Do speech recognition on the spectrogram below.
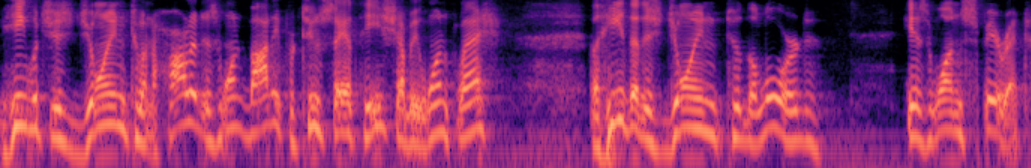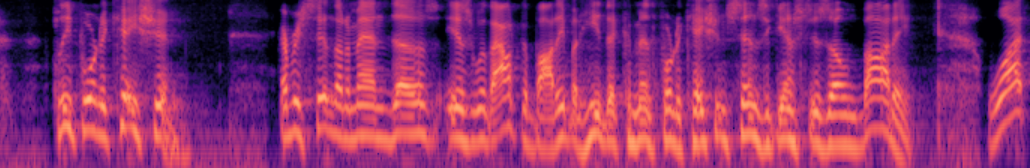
he which is joined to an harlot is one body, for two saith he shall be one flesh? But he that is joined to the Lord is one spirit. Flee fornication. Every sin that a man does is without the body, but he that commits fornication sins against his own body. What?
